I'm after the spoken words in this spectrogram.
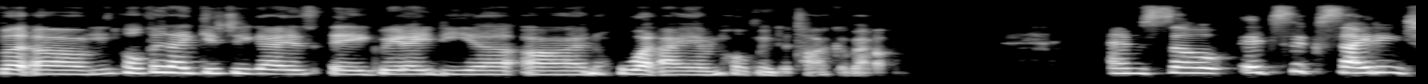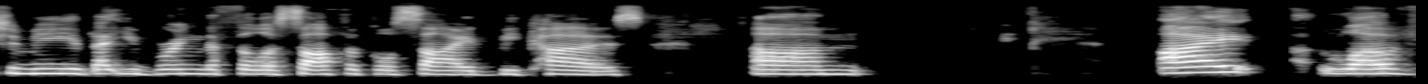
but um hopefully that gives you guys a great idea on what I am hoping to talk about. And so it's exciting to me that you bring the philosophical side because um I love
